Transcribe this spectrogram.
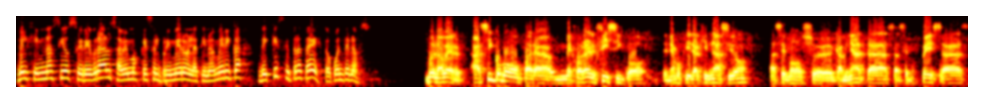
del gimnasio cerebral. Sabemos que es el primero en Latinoamérica. ¿De qué se trata esto? Cuéntenos. Bueno, a ver, así como para mejorar el físico tenemos que ir al gimnasio, hacemos eh, caminatas, hacemos pesas,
